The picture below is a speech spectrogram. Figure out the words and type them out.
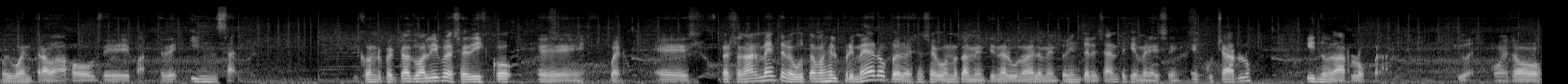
muy buen trabajo de parte de Insane. Y con respecto a Dualipa, ese disco, eh, bueno, es Personalmente me gusta más el primero, pero ese segundo también tiene algunos elementos interesantes que merecen escucharlo y no darlo para. Y bueno, con eso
